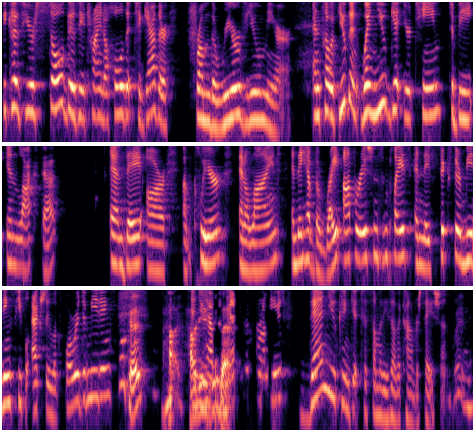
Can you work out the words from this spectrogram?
because you're so busy trying to hold it together from the rear view mirror. And so if you can when you get your team to be in lockstep and they are um, clear and aligned and they have the right operations in place and they fix their meetings. People actually look forward to meetings. Okay. How, how do you, you have do the that? behaviors then you can get to some of these other conversations. Wait,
